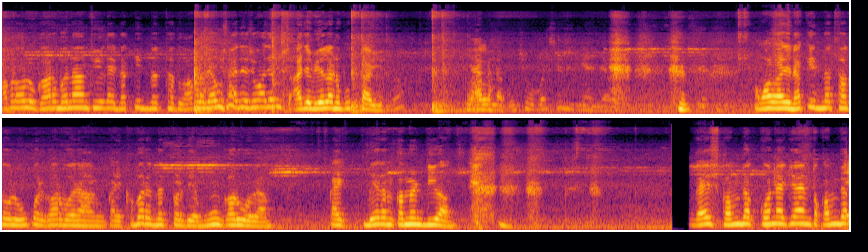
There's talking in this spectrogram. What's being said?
આપણે ઓલું ઘર બનાવવાનું થયું કાંઈ નક્કી જ નથી થતું. આપણે જવું આજે જોવા જવું છે. આજે વહેલાનું પૂછતા આવીએ અમારું આજે નક્કી જ નથી થતું ઓલું ઉપર ઘર બનાવવાનું. કાંઈ ખબર જ નથી પડતી હું કરું હવે આમ? કાંઈક બે ત્રણ કમેન્ટ દો આમ. ગાઈસ કમબેક કોને કહે ને તો કમબેક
